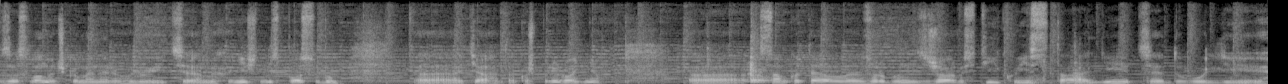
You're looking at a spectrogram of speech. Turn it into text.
Заслоночка в мене регулюється механічним способом, е, тяга також природня. Е, Сам котел зроблений з жаростійкої сталі. Це доволі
